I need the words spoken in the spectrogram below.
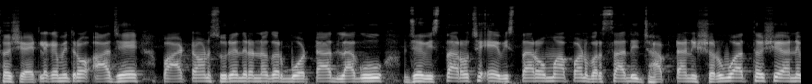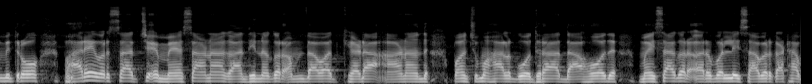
થશે. એટલે કે મિત્રો આજે પાટણ, સુરેન્દ્રનગર, બોટાદ લાગુ જે વિસ્તારો છે એ વિસ્તારોમાં પણ વરસાદી ઝાપટાની શરૂઆત થશે અને મિત્રો ભારે વરસાદ છે મહેસાણા, ગાંધીનગર, અમદાવાદ, ખેડા, આણંદ, પંચમહાલ, ગોધરા, દાહોદ, મહીસાગર, અરવલ્લી, સાબરકાંઠા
